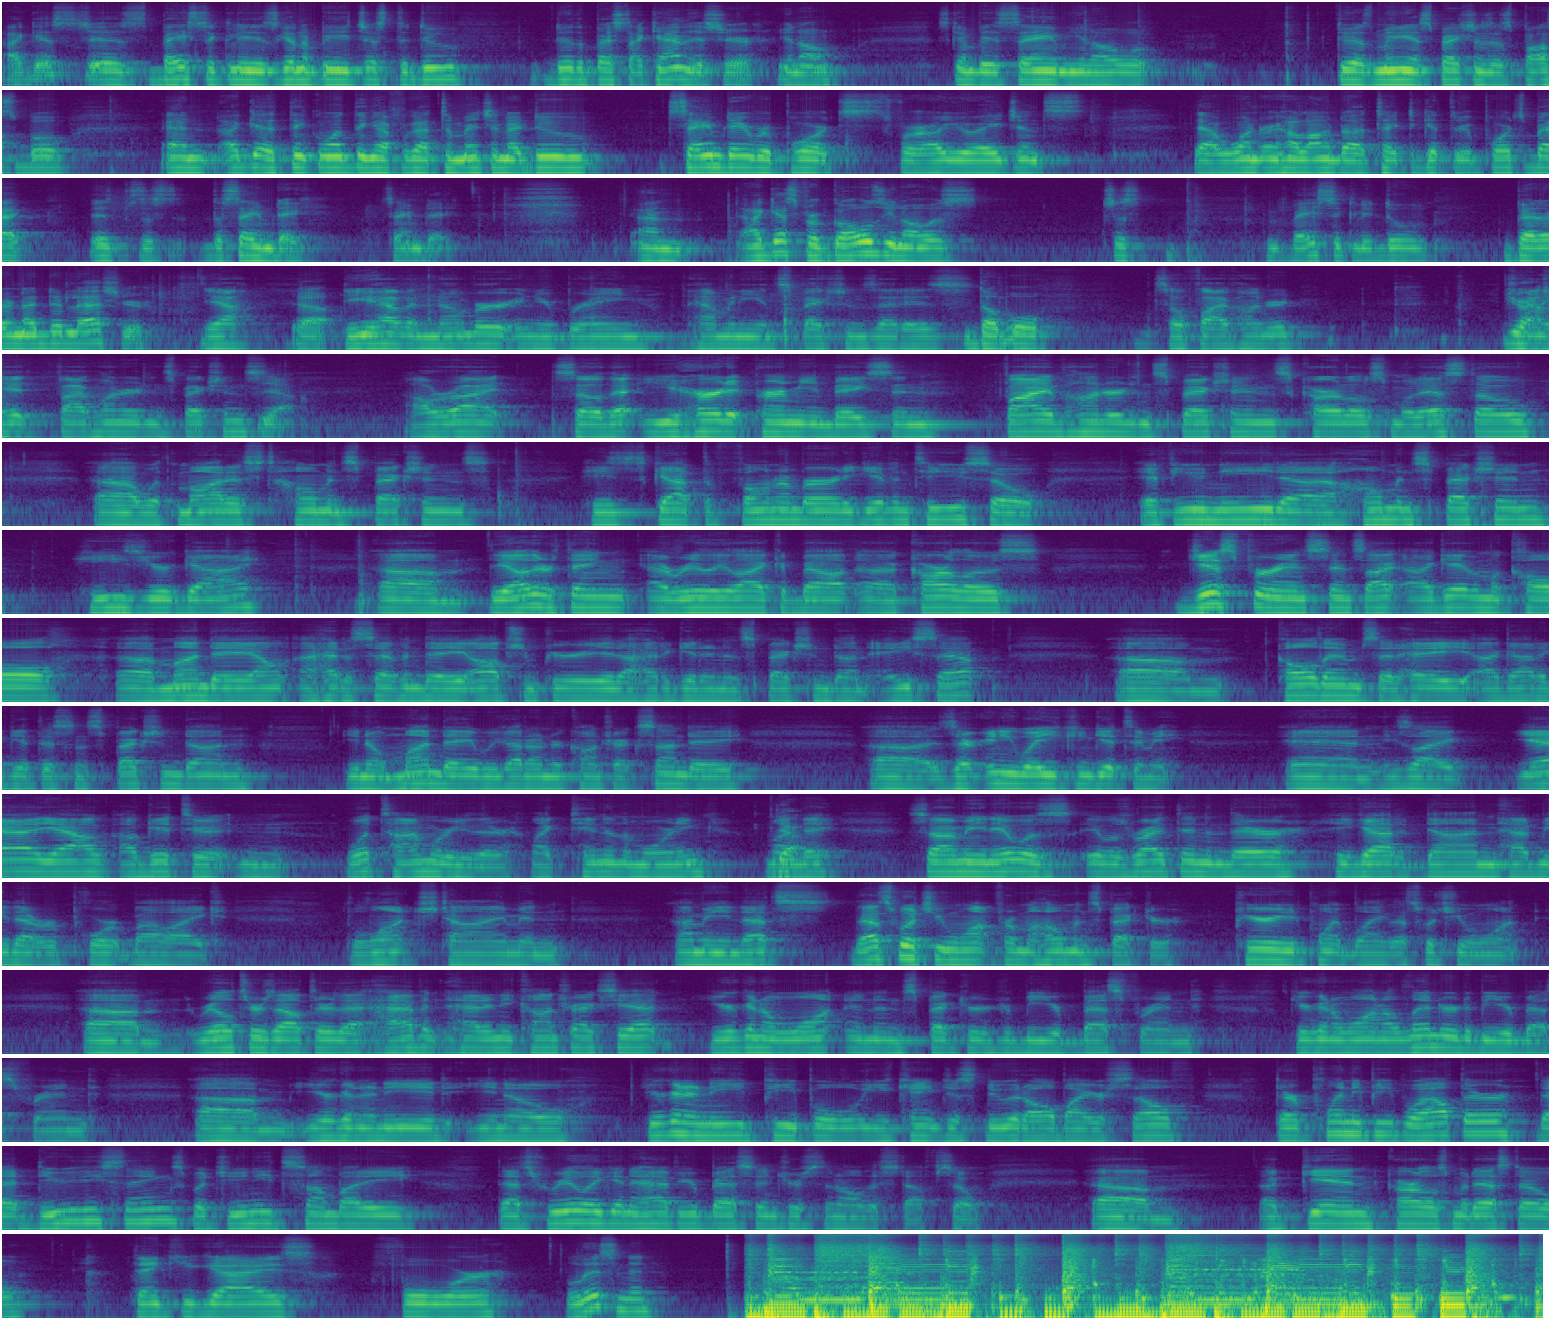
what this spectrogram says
I guess just basically is going to be just to do do the best I can this year. You know, it's going to be the same. You know, do as many inspections as possible. And I, I think one thing I forgot to mention, I do same day reports for all your agents that are wondering how long do I take to get the reports back. It's the same day, same day. And I guess for goals, you know, is just basically do better than I did last year. Yeah. Yeah, Do you have a number in your brain how many inspections that is? double. So 500. Trying to hit 500 inspections. Yeah. All right. So that you heard it, Permian Basin, 500 inspections. Carlos Modesto uh, with modest home inspections. He's got the phone number already given to you. So if you need a home inspection, he's your guy. Um, the other thing I really like about uh, Carlos, just for instance, I, I gave him a call uh, Monday. I, I had a seven day option period. I had to get an inspection done ASAP. Um, called him, said, "Hey, I got to get this inspection done. You know, Monday we got under contract Sunday. Uh, is there any way you can get to me?" And he's like, "Yeah, yeah, I'll, I'll get to it." And what time were you there? Like ten in the morning Yeah. Monday. So I mean, it was it was right then and there. He got it done. Had me that report by like lunchtime, and I mean that's that's what you want from a home inspector. Period. Point blank. That's what you want. Um, realtors out there that haven't had any contracts yet, you're gonna want an inspector to be your best friend. You're gonna want a lender to be your best friend. Um, you're gonna need, you know, you're gonna need people. You can't just do it all by yourself. There are plenty of people out there that do these things, but you need somebody that's really gonna have your best interest in all this stuff. So, um, again, Carlos Modesto, thank you guys for listening. Thank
